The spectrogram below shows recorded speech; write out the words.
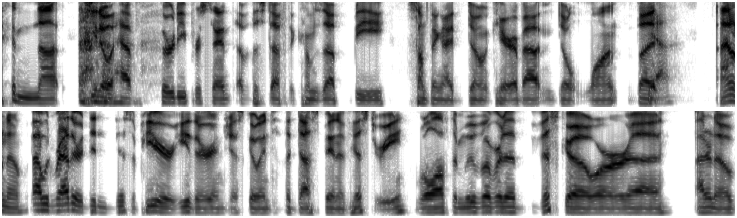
and not, you know, have 30 percent of the stuff that comes up be something I don't care about and don't want. But yeah. I don't know. I would rather it didn't disappear either and just go into the dustbin of history. We'll have to move over to VSCO or uh, I don't know,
